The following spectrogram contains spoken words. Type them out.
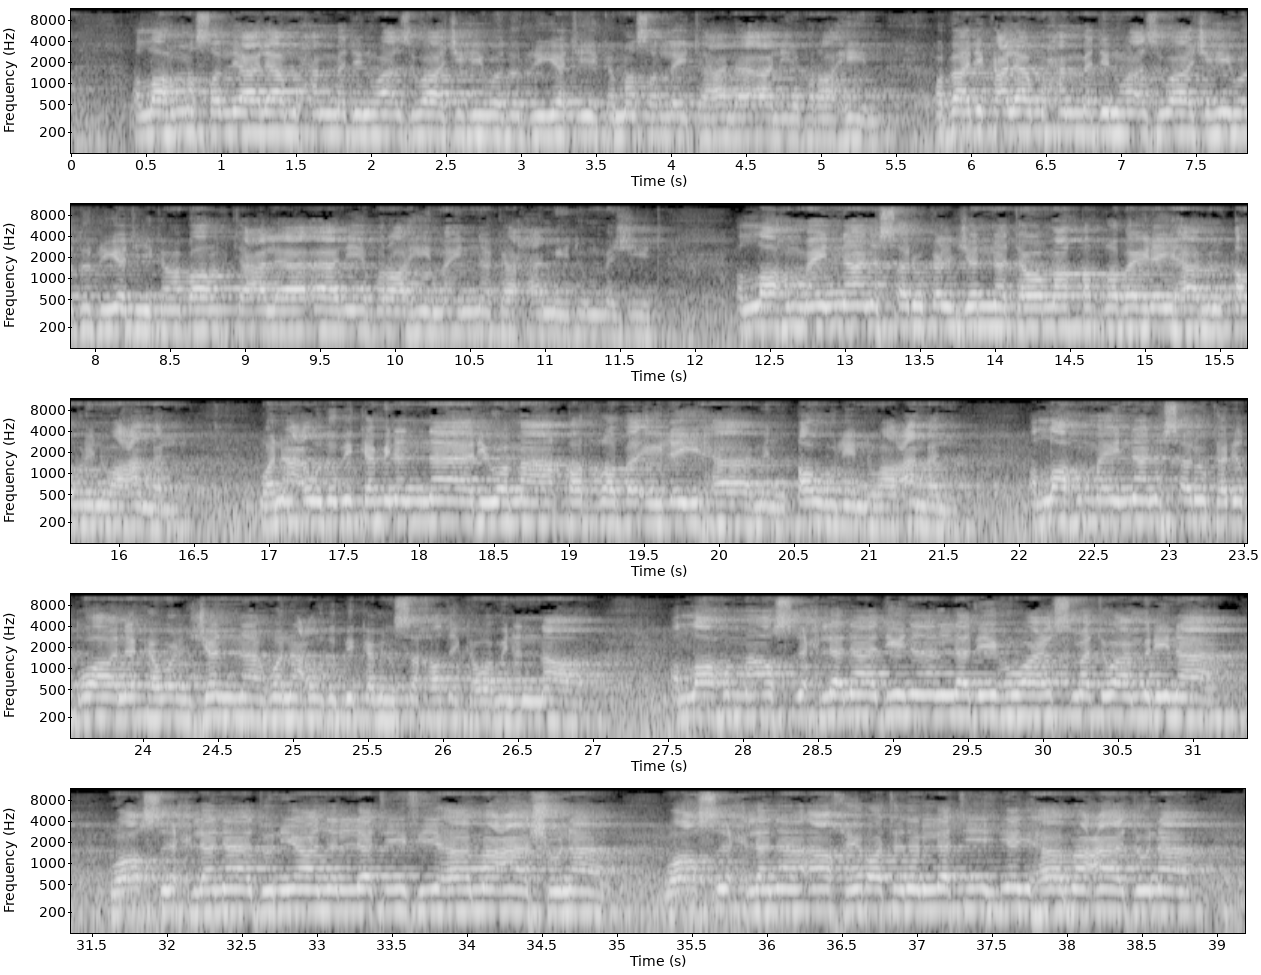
اللهم صل على محمد وأزواجه وذريته كما صليت على آل إبراهيم وبارك على محمد وأزواجه وذريته كما باركت على آل إبراهيم إنك حميد مجيد اللهم إنا نسألك الجنة وما قرب إليها من قول وعمل ونعوذ بك من النار وما قرب إليها من قول وعمل. اللهم إنا نسألك رضوانك والجنة ونعوذ بك من سخطك ومن النار. اللهم أصلح لنا ديننا الذي هو عصمة أمرنا وأصلح لنا دنيانا التي فيها معاشنا وأصلح لنا آخرتنا التي اليها معادنا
